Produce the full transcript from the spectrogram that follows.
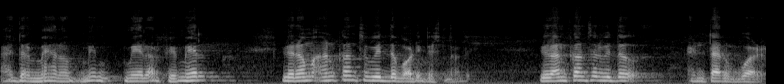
either man or male or female, you are unconcerned with the body based. You are unconcerned with the entire world.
